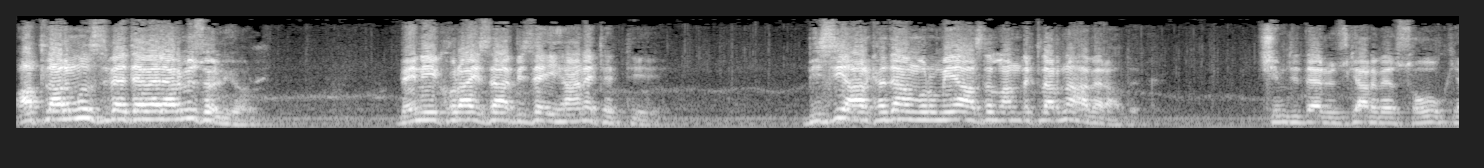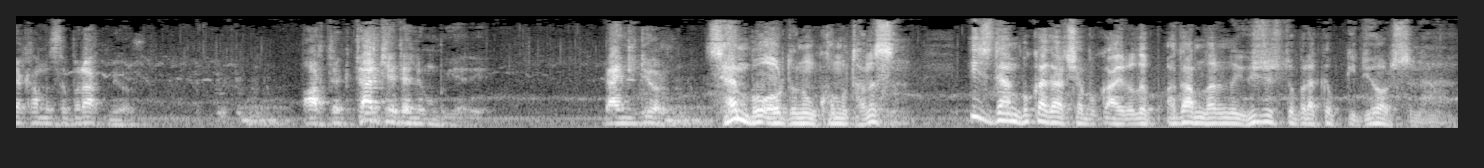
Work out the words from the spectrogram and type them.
Atlarımız ve develerimiz ölüyor. Beni Kurayza bize ihanet etti. Bizi arkadan vurmaya hazırlandıklarını haber aldık. Şimdi de rüzgar ve soğuk yakamızı bırakmıyor. Artık terk edelim bu yeri. Ben gidiyorum. Sen bu ordunun komutanısın. Bizden bu kadar çabuk ayrılıp adamlarını yüzüstü bırakıp gidiyorsun ha.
